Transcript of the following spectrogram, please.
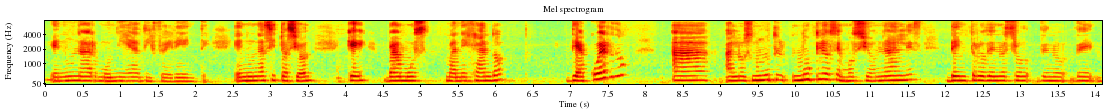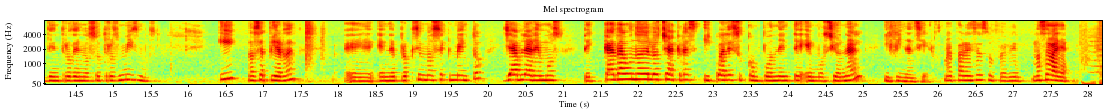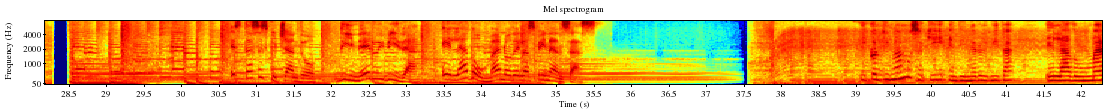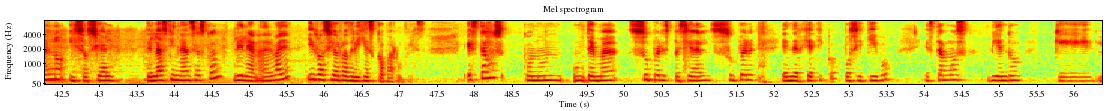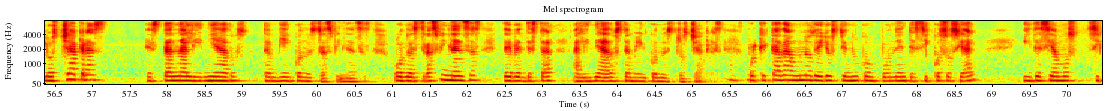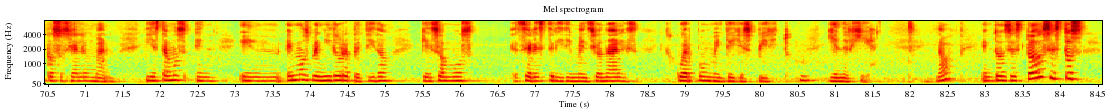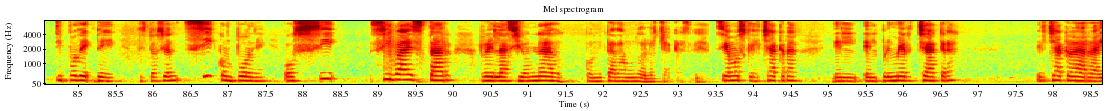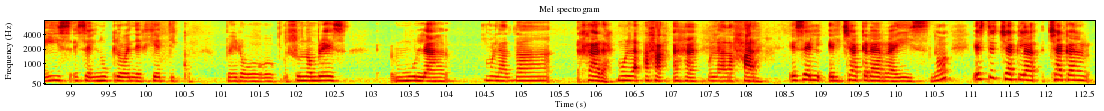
en una armonía diferente, en una situación que vamos manejando de acuerdo a, a los núcleos emocionales dentro de, nuestro, de, dentro de nosotros mismos. Y no se pierdan, eh, en el próximo segmento ya hablaremos de cada uno de los chakras y cuál es su componente emocional y financiero. Me parece súper bien. No se vayan. Estás escuchando Dinero y Vida, el lado humano de las finanzas. Y continuamos aquí en Dinero y Vida el lado humano y social de las finanzas con Liliana del Valle y Rocío Rodríguez Covarrubias. Estamos con un, tema súper especial, súper energético, positivo. Estamos viendo que los chakras están alineados también con nuestras finanzas o nuestras finanzas deben de estar alineados también con nuestros chakras porque cada uno de ellos tiene un componente psicosocial y decíamos psicosocial humano. Y estamos en, hemos venido repetido que somos seres tridimensionales, cuerpo, mente y espíritu, y energía, ¿no? Entonces, todos estos tipos de, de, situación sí compone o sí, sí va a estar relacionado con cada uno de los chakras. Decíamos que el chakra, el, el primer chakra, el chakra raíz es el núcleo energético, pero su nombre es Mula, Muladhara. Mula, ajá, ajá. Muladhara. Es el, el, chakra raíz, ¿no? Este chakra, chakra,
